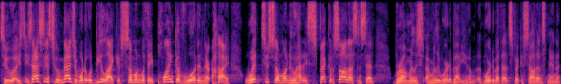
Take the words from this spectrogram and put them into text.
to, he's asking us to imagine what it would be like if someone with a plank of wood in their eye went to someone who had a speck of sawdust and said, Bro, I'm really, I'm really worried about you. I'm worried about that speck of sawdust, man.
